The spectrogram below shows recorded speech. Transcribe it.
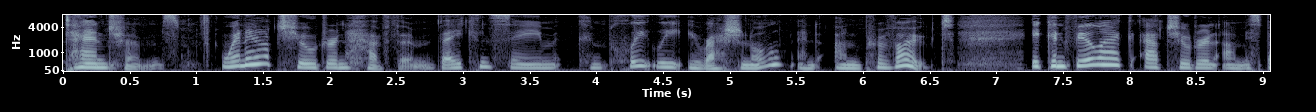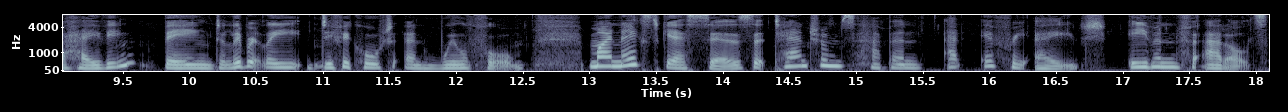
Tantrums. When our children have them, they can seem completely irrational and unprovoked. It can feel like our children are misbehaving, being deliberately difficult and willful. My next guest says that tantrums happen at every age, even for adults,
